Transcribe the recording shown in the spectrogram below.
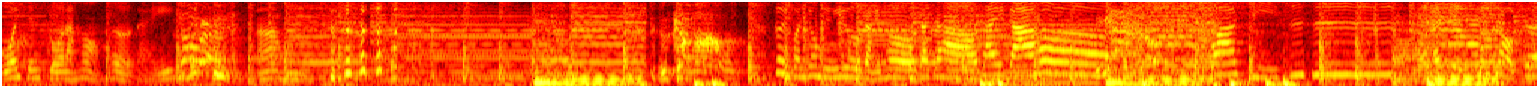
我会先说啦哈，好来啊，嗯，Come on! 各位观众朋友，大家好，大家好，大家好，我是思思，来点鸡叫声。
